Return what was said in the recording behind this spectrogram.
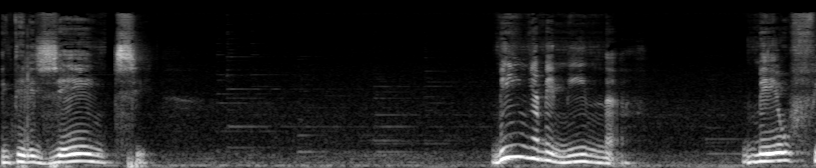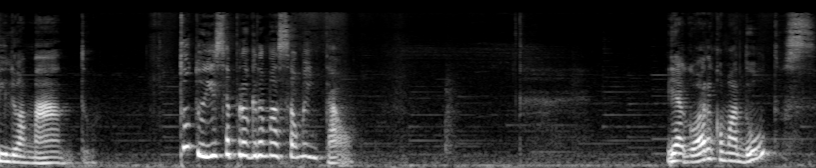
inteligente. Minha menina, meu filho amado. Tudo isso é programação mental. E agora, como adultos,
